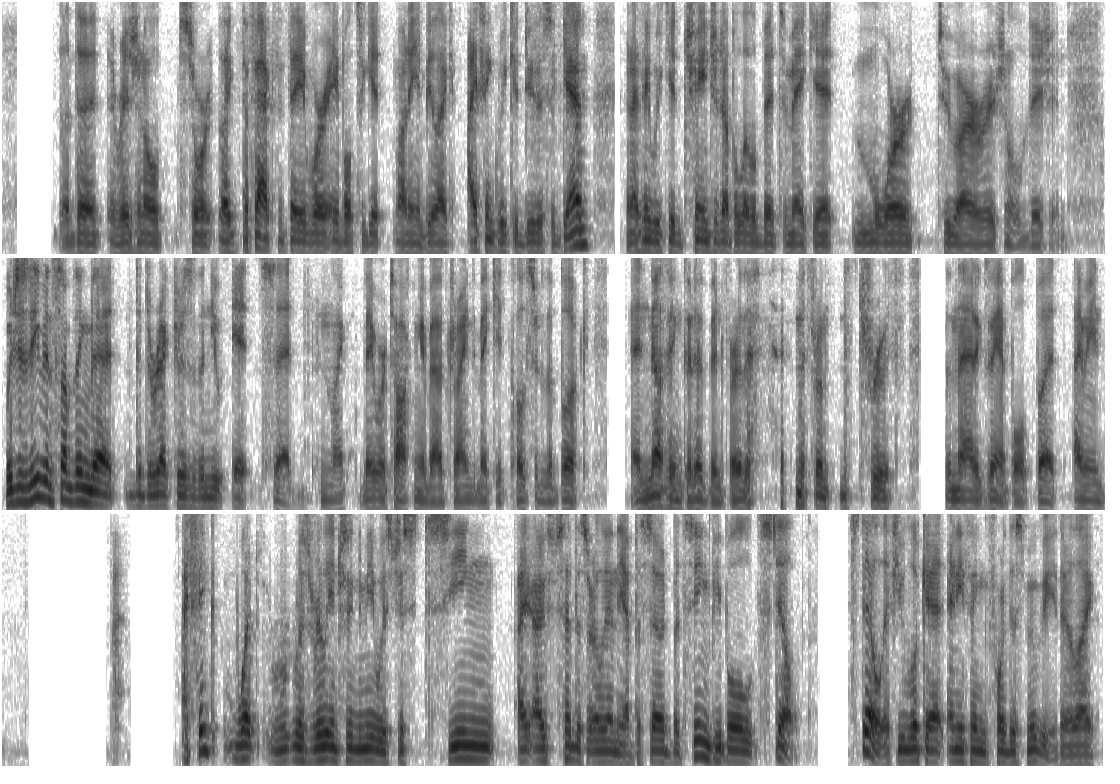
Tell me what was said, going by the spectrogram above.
the, original story, like the fact that they were able to get money and be like, I think we could do this again, and I think we could change it up a little bit to make it more to our original vision, which is even something that the directors of the new It said, and like they were talking about trying to make it closer to the book, and nothing could have been further from the truth than that example. But I mean, I think what was really interesting to me was just seeing. I, I've said this early in the episode, but seeing people still, still, if you look at anything for this movie, they're like,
